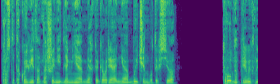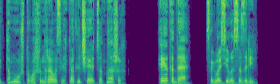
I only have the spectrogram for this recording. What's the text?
«Просто такой вид отношений для меня, мягко говоря, необычен, вот и все. Трудно привыкнуть к тому, что ваши нравы слегка отличаются от наших». «Это да», — согласилась Азриль.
